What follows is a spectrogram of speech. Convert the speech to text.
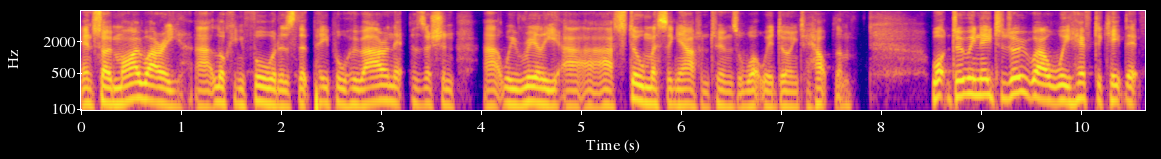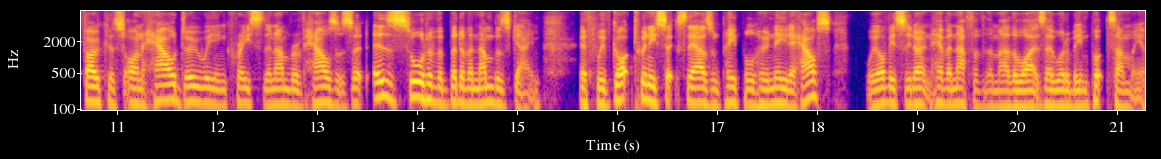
And so, my worry uh, looking forward is that people who are in that position, uh, we really are, are still missing out in terms of what we're doing to help them. What do we need to do? Well, we have to keep that focus on how do we increase the number of houses. It is sort of a bit of a numbers game. If we've got 26,000 people who need a house, we obviously don't have enough of them, otherwise they would have been put somewhere.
